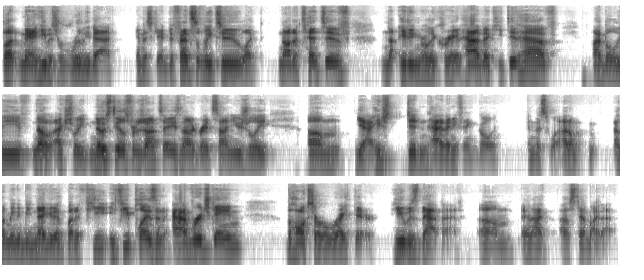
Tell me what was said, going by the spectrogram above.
But man, he was really bad in this game defensively too. Like not attentive. Not, he didn't really create havoc. He did have, I believe, no, actually, no steals for Dejounte. He's not a great sign usually. Um, yeah, he just didn't have anything going in this one. I don't, I don't mean to be negative, but if he if he plays an average game, the Hawks are right there. He was that bad, um, and I I stand by that.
